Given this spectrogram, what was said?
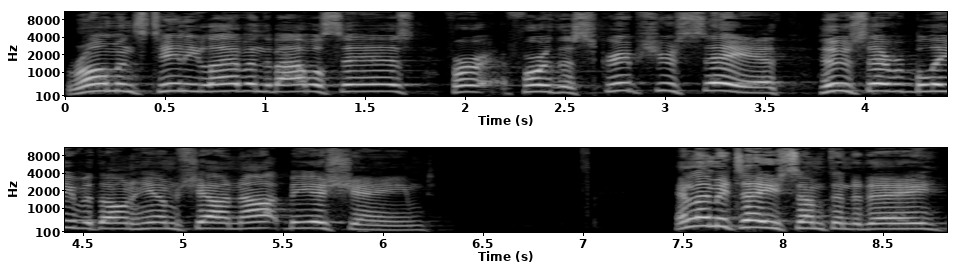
Romans 10 11, the Bible says, For, for the scripture saith, Whosoever believeth on him shall not be ashamed. And let me tell you something today.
